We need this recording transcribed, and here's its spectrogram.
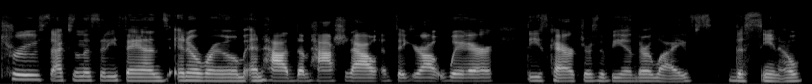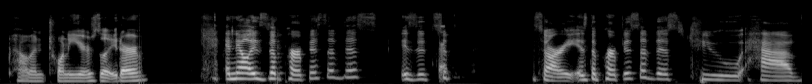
true Sex in the City fans in a room and had them hash it out and figure out where these characters would be in their lives this, you know, how many 20 years later. And now is the purpose of this is it to, sorry, is the purpose of this to have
